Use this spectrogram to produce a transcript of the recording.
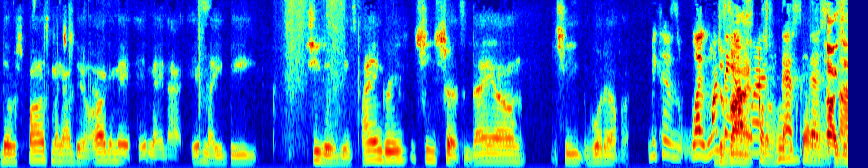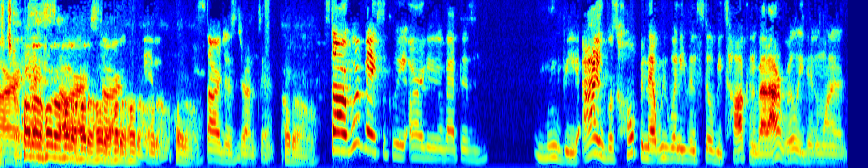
the response may not be an argument. It may not. It may be. She just gets angry. She shuts down. She whatever. because like one Divine- thing I Hold on, learned that's that's on? Star just Star. jumped Hold on, hold on, hold on, Star- hold on, hold on, hold on, hold on, hold on, hold on, Star just jumped in. hold on. Star, we're basically arguing about this movie. I was hoping that we wouldn't even still be talking about it. I really didn't want to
